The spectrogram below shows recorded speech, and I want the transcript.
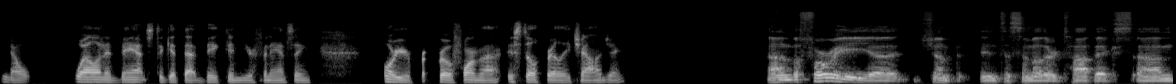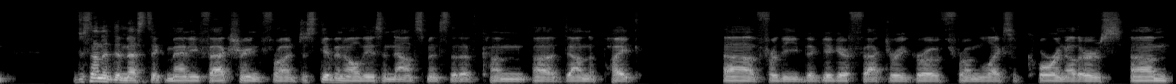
you know, well in advance to get that baked into your financing or your pro forma is still fairly challenging. Um, before we uh, jump into some other topics, um, just on the domestic manufacturing front, just given all these announcements that have come uh, down the pike uh, for the the gigafactory growth from the likes of KORE and others, um,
